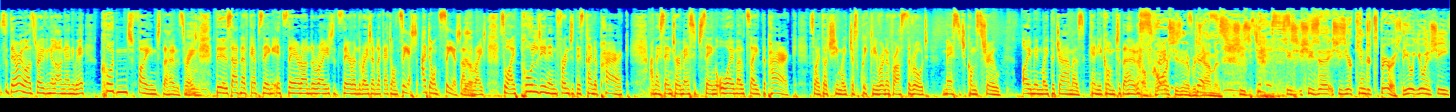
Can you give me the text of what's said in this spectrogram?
So there I was driving along anyway. Couldn't find the house, right? Mm. The sat nav kept saying, it's there on the right, it's there on the right. I'm like, I don't see it. I don't see it on Yeah. the right. So I pulled in in front of this kind of park and I sent her a message saying, oh, I'm outside the park. So I thought she might just quickly run across the road. Message comes through. I'm in my pajamas. Can you come to the house? Of course, she's in her pajamas. She's she's she's uh, she's your kindred spirit. You you and she.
